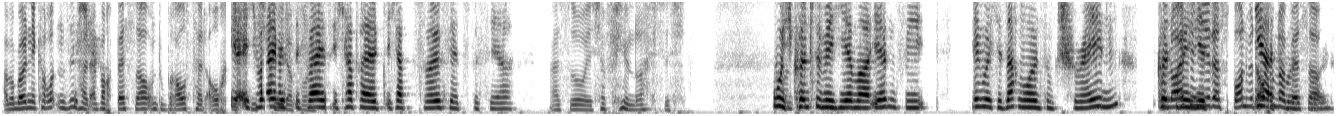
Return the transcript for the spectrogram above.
Aber goldene Karotten sind halt einfach besser und du brauchst halt auch Ja, echt ich nicht viel weiß, ich weiß, ich habe halt, ich habe zwölf jetzt bisher. Achso, ich habe 34. Oh, ich könnte mir hier mal irgendwie irgendwelche Sachen holen zum Traden. Könnte Leute, hier, der Spawn wird auch immer besser. holen.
